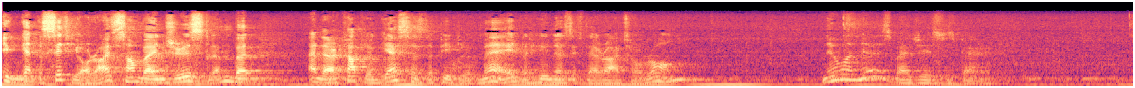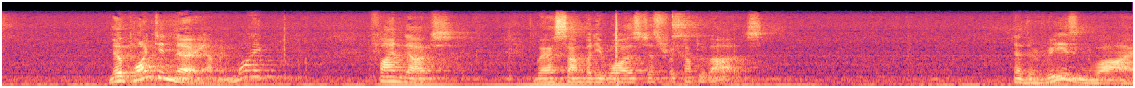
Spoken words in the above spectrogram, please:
You can get the city all right, somewhere in Jerusalem, but and there are a couple of guesses that people have made, but who knows if they're right or wrong? No one knows where Jesus was buried. No point in knowing. I mean, why find out where somebody was just for a couple of hours? Now, the reason why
